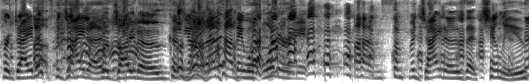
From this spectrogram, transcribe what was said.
Fajitas? uh, fajitas. Vaginas. Because you know that's how they would order it. Um, some fajitas at Chili's.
